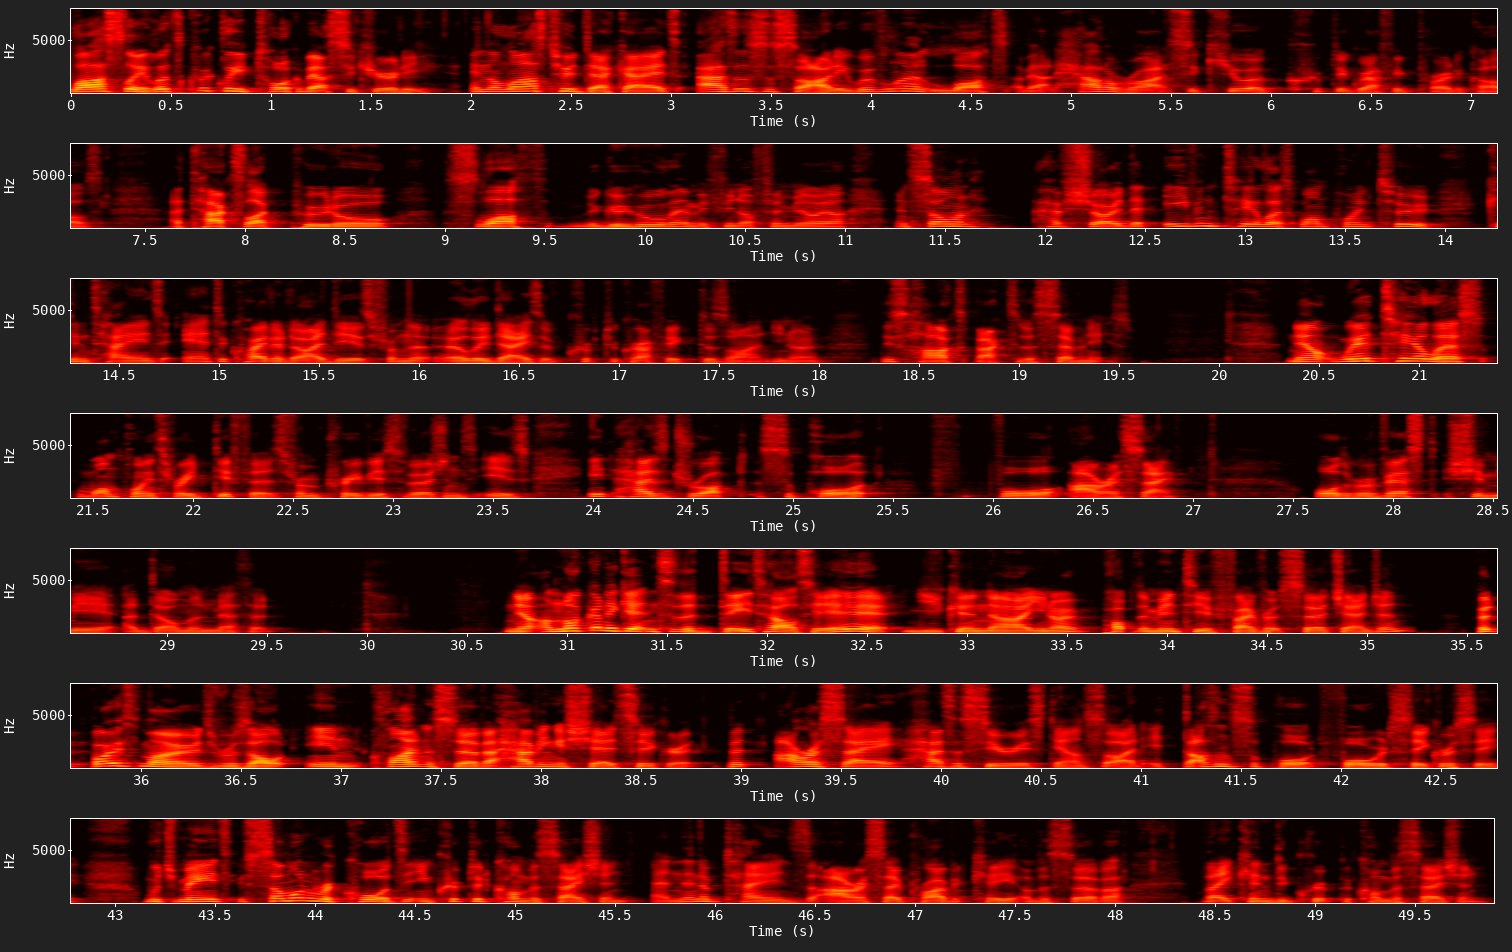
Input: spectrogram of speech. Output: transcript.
Lastly, let's quickly talk about security. In the last two decades, as a society, we've learned lots about how to write secure cryptographic protocols. Attacks like Poodle, Sloth, Google them if you're not familiar, and so on have showed that even TLS 1.2 contains antiquated ideas from the early days of cryptographic design. You know, this harks back to the 70s. Now, where TLS 1.3 differs from previous versions is it has dropped support for RSA, or the Rivest Shamir Adleman method. Now, I'm not going to get into the details here. You can, uh, you know, pop them into your favorite search engine. But both modes result in client and server having a shared secret. But RSA has a serious downside. It doesn't support forward secrecy, which means if someone records the encrypted conversation and then obtains the RSA private key of the server, they can decrypt the conversation.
